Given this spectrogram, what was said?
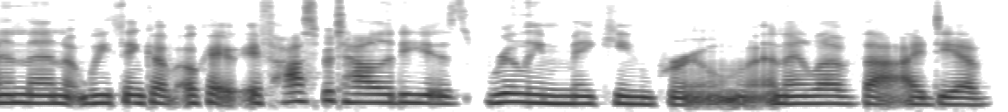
and then we think of, okay, if hospitality is really making room, and I love that idea of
